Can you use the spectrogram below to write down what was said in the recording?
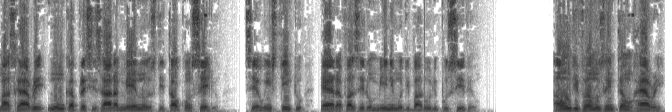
Mas Harry nunca precisara menos de tal conselho, seu instinto era fazer o mínimo de barulho possível. Aonde vamos então, Harry?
